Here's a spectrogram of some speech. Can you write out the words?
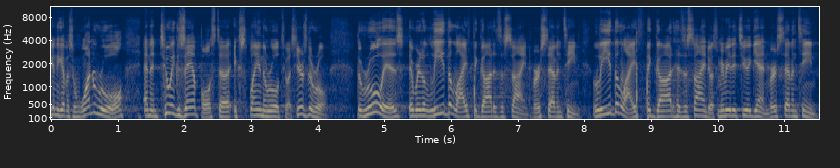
going to give us one rule and then two examples to explain the rule to us. Here's the rule the rule is that we're to lead the life that God has assigned. Verse 17. Lead the life that God has assigned to us. Let me read it to you again. Verse 17.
